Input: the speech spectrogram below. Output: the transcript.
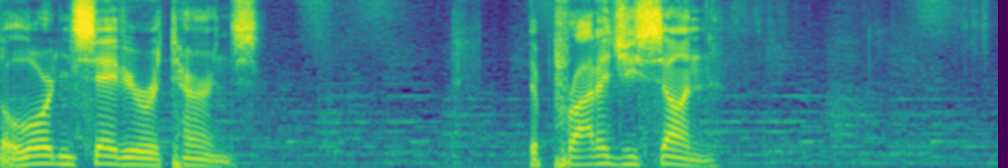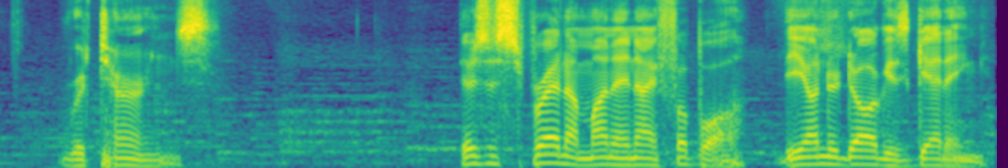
The Lord and Savior returns. The prodigy son returns. There's a spread on Monday Night Football. The underdog is getting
